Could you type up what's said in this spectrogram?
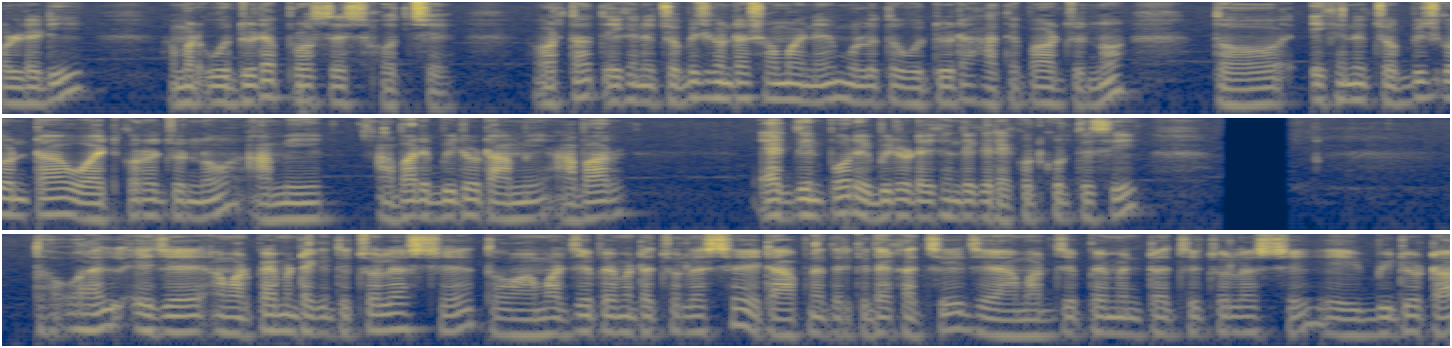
অলরেডি আমার উইড্রোটা প্রসেস হচ্ছে। অর্থাৎ এখানে চব্বিশ ঘণ্টা সময় নেয় মূলত উইড্রোটা হাতে পাওয়ার জন্য। তো এখানে চব্বিশ ঘণ্টা ওয়েট করার জন্য আমি আবার ভিডিওটা আমি আবার একদিন পর এই ভিডিওটা এখান থেকে রেকর্ড করতেছি। তো ওয়েল এই যে আমার পেমেন্টটা কিন্তু চলে আসছে। তো আমার যে পেমেন্টটা চলে আসছে, এটা আপনাদেরকে দেখাচ্ছি যে আমার যে পেমেন্টটা যে চলে আসছে, এই ভিডিওটা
